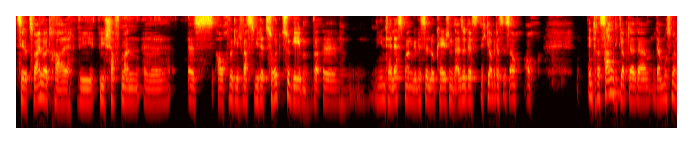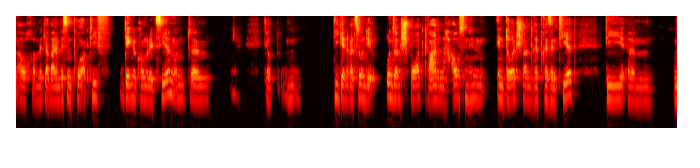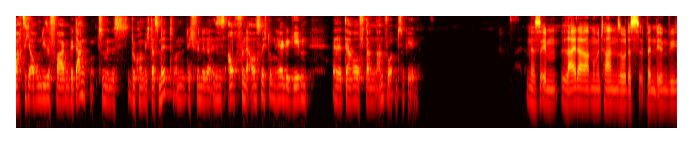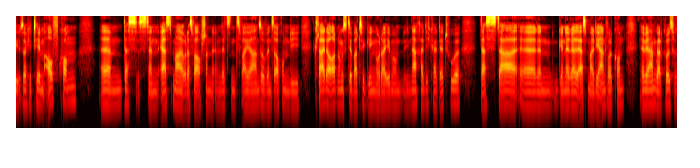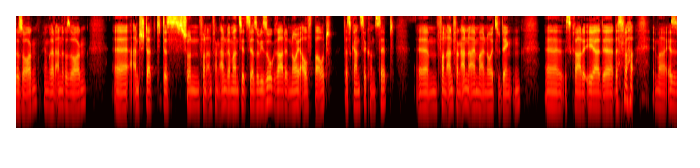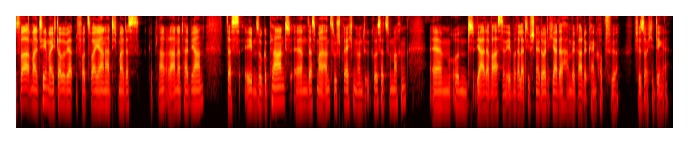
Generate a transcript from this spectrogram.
CO2-neutral? Wie, wie schafft man äh, es auch wirklich was wieder zurückzugeben? Äh, hinterlässt man gewisse Locations? Also das, ich glaube, das ist auch, auch interessant. Ich glaube, da, da, da muss man auch mittlerweile ein bisschen proaktiv Dinge kommunizieren und ähm, ich glaube, die Generation, die unseren Sport gerade nach außen hin in Deutschland repräsentiert, die ähm, macht sich auch um diese Fragen Gedanken. Zumindest bekomme ich das mit und ich finde, dann ist es auch von der Ausrichtung her gegeben, äh, darauf dann Antworten zu geben. Das ist eben leider momentan so, dass wenn irgendwie solche Themen aufkommen, ähm, das ist dann erstmal, oder das war auch schon in den letzten zwei Jahren so, wenn es auch um die Kleiderordnungsdebatte ging oder eben um die Nachhaltigkeit der Tour, dass da äh, dann generell erstmal die Antwort kommt, ja, wir haben gerade größere Sorgen, wir haben gerade andere Sorgen, äh, anstatt das schon von Anfang an, wenn man es jetzt ja sowieso gerade neu aufbaut, das ganze Konzept, ähm, von Anfang an einmal neu zu denken, äh, ist gerade eher der, das war immer, also es war mal Thema, ich glaube, wir hatten vor zwei Jahren hatte ich mal das geplant oder anderthalb Jahren, das eben so geplant, ähm, das mal anzusprechen und größer zu machen. Ähm, und ja, da war es dann eben relativ schnell deutlich, ja, da haben wir gerade keinen Kopf für, für solche Dinge.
